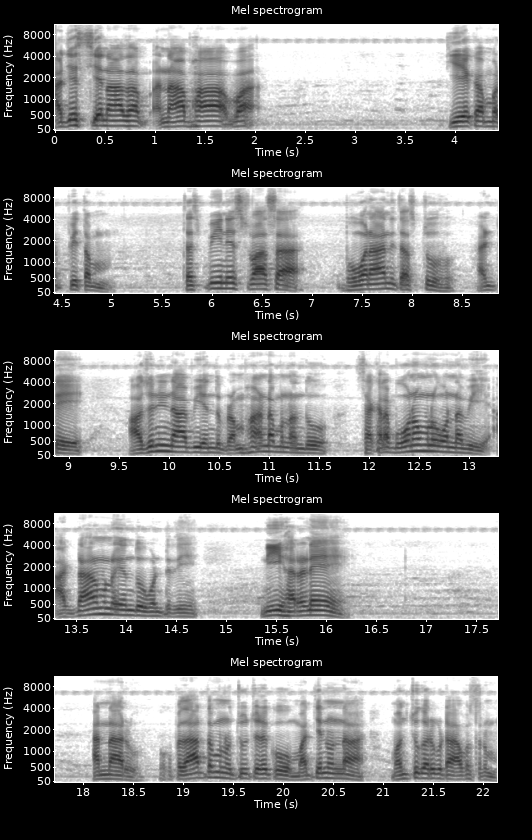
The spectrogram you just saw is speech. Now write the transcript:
అజస్య నాథ నాభావ ఏకమర్పితం తస్మిన్ శ్వాస భువనాన్ని తస్తు అంటే అజుని నాభి ఎందు బ్రహ్మాండమునందు సకల భువనములు ఉన్నవి అజ్ఞానములు ఎందు వంటిది నీ హరణే అన్నారు. ఒక పదార్థమును చూచుటకు మధ్యనున్న మంచు కరుగుట అవసరం.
